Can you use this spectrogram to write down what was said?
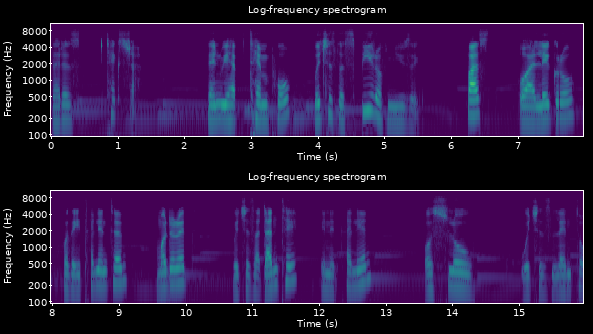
That is texture. Then we have tempo, which is the speed of music. Fast or allegro for the Italian term, moderate, which is andante in Italian, or slow which is lento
